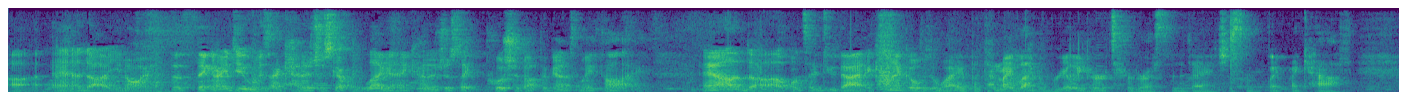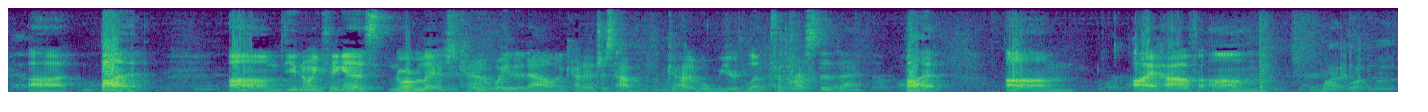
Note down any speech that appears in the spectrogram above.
Uh, and uh, you know, I, the thing I do is I kind of just got my leg and I kind of just like push it up against my thigh. And uh, once I do that, it kind of goes away, but then my leg really hurts for the rest of the day, just like my calf. Uh, but um, the annoying thing is, normally I just kind of wait it out and kind of just have kind of a weird limp for the rest of the day. But um, I have um, what what what?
